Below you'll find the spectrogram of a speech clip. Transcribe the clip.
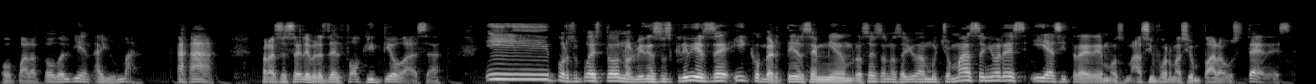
O para todo el bien, hay un mal. Frases célebres del fucking tío Baza. Y por supuesto, no olviden suscribirse y convertirse en miembros. Eso nos ayuda mucho más, señores, y así traeremos más información para ustedes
